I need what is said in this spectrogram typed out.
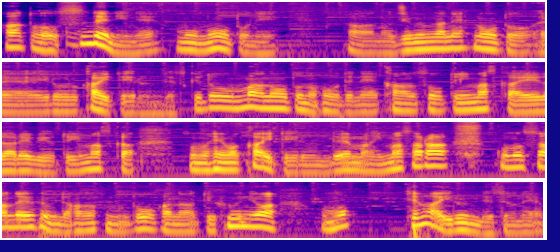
あと、すでにね、もうノートに、あの自分がね、 note、えーいろいろ書いているんですけど、まあ、ノートの方でね、感想といいますか、映画レビューといいますか、その辺は書いているんで、まあ、今更、このスタンド FM で話すのどうかなっていうふうには思ってはいるんですよね。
